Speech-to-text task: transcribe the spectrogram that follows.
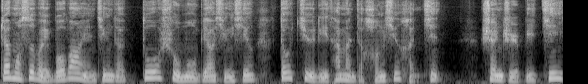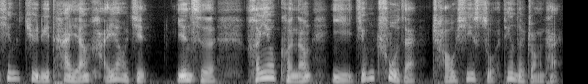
詹姆斯韦伯望远镜的多数目标行星都距离它们的恒星很近，甚至比金星距离太阳还要近，因此很有可能已经处在潮汐锁定的状态。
